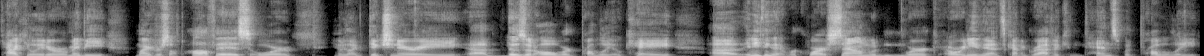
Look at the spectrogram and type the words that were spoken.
calculator or maybe Microsoft Office or you know like dictionary, uh, those would all work probably okay. Uh, anything that requires sound would work, or anything that's kind of graphic intense would probably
